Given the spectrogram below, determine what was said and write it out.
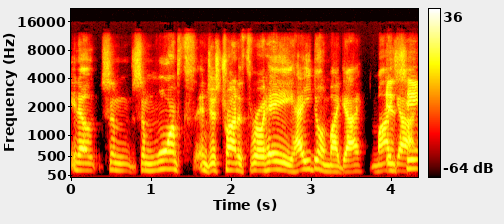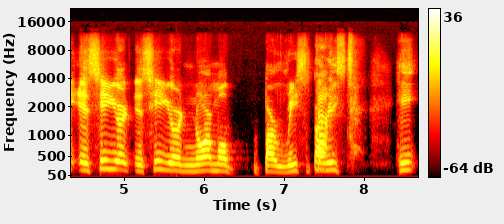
you know some some warmth and just trying to throw hey how you doing my guy my is guy he is he your is he your normal barista? barista. He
